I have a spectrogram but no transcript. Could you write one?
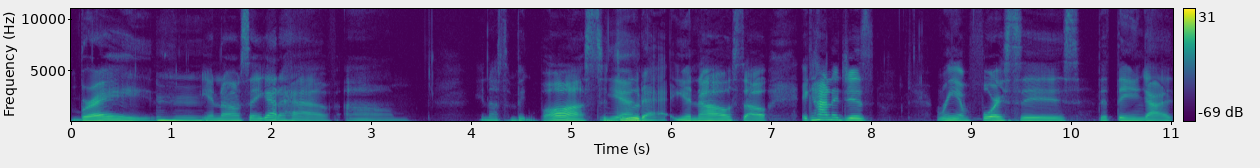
Brave. Mm-hmm. You know what I'm saying? You gotta have um, you know, some big boss to do that, you know? So it kind of just reinforces the thing I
